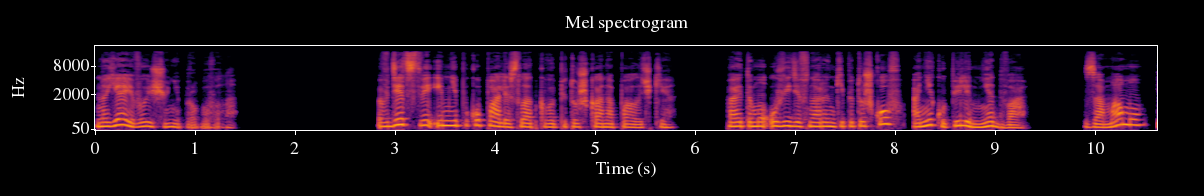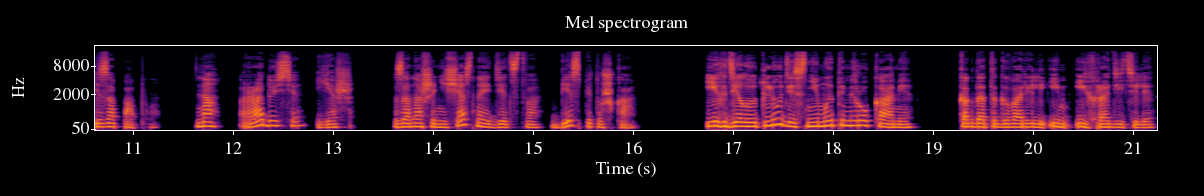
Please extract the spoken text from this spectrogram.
но я его еще не пробовала. В детстве им не покупали сладкого петушка на палочке, поэтому, увидев на рынке петушков, они купили мне два. За маму и за папу. На, радуйся, ешь. За наше несчастное детство без петушка. Их делают люди с немытыми руками, когда-то говорили им их родители,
